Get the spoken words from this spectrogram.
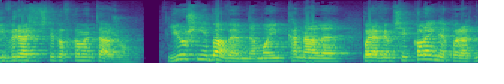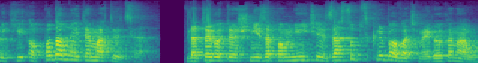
i wyrazić tego w komentarzu. Już niebawem na moim kanale pojawią się kolejne poradniki o podobnej tematyce. Dlatego też nie zapomnijcie zasubskrybować mojego kanału.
